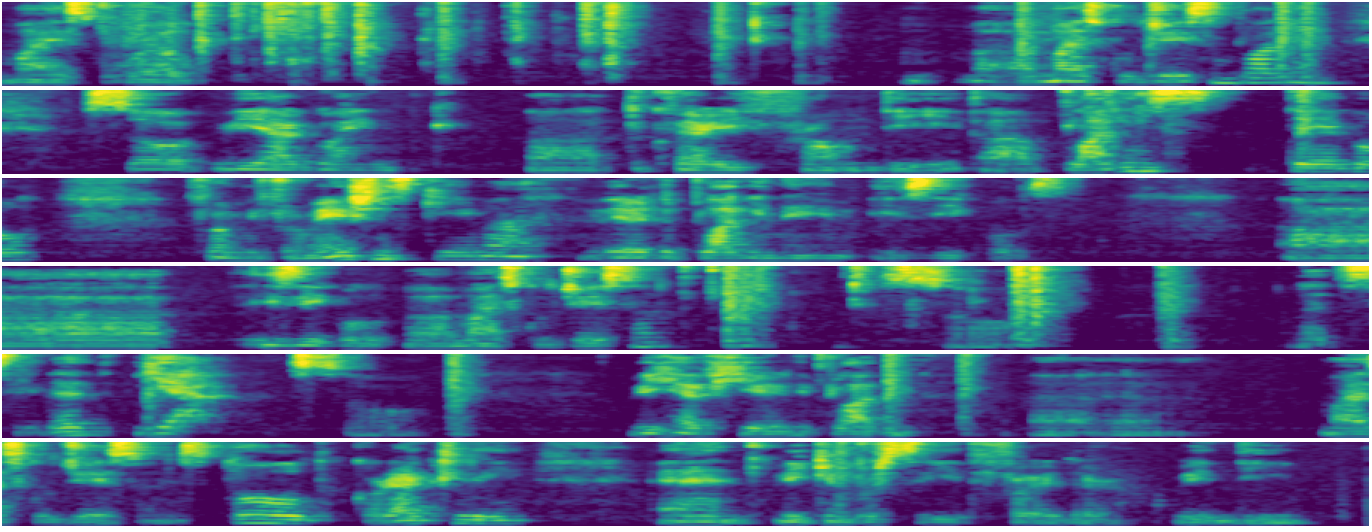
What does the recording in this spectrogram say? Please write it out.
MySQL uh, MySQL JSON plugin so we are going uh, to query from the plugins table from information schema where the plugin name is equals uh, is equal uh, MySQL JSON. So let's see that. Yeah, so we have here the plugin uh, MySQL JSON installed correctly, and we can proceed further with the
